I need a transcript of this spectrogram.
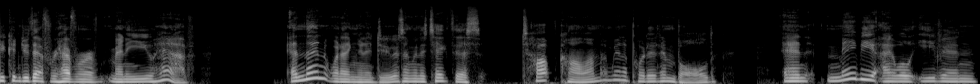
You can do that for however many you have. And then what I'm going to do is I'm going to take this top column, I'm going to put it in bold, and maybe I will even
